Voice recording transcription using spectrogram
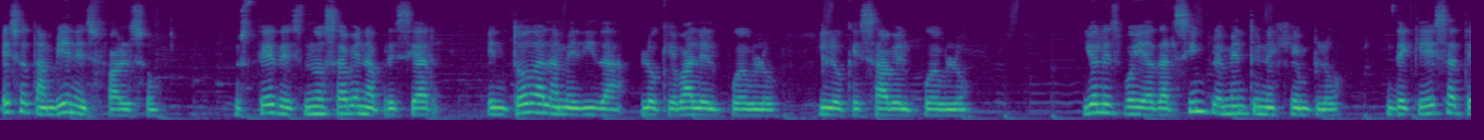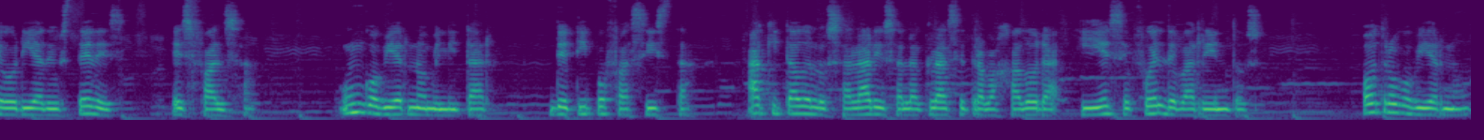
eso también es falso. Ustedes no saben apreciar en toda la medida lo que vale el pueblo y lo que sabe el pueblo. Yo les voy a dar simplemente un ejemplo de que esa teoría de ustedes es falsa. Un gobierno militar de tipo fascista ha quitado los salarios a la clase trabajadora y ese fue el de Barrientos. Otro gobierno,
